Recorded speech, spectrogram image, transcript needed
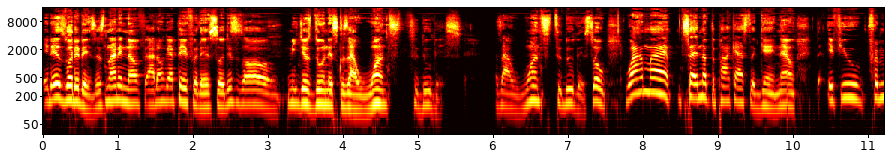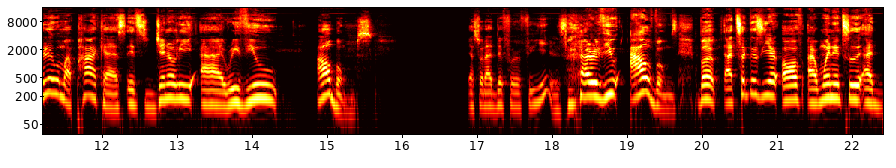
it is what it is. It's not enough. I don't get paid for this, so this is all me just doing this because I want to do this. Because I want to do this. So why am I setting up the podcast again? Now, if you're familiar with my podcast, it's generally I review albums. That's what I did for a few years. I review albums, but I took this year off. I went into, I,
